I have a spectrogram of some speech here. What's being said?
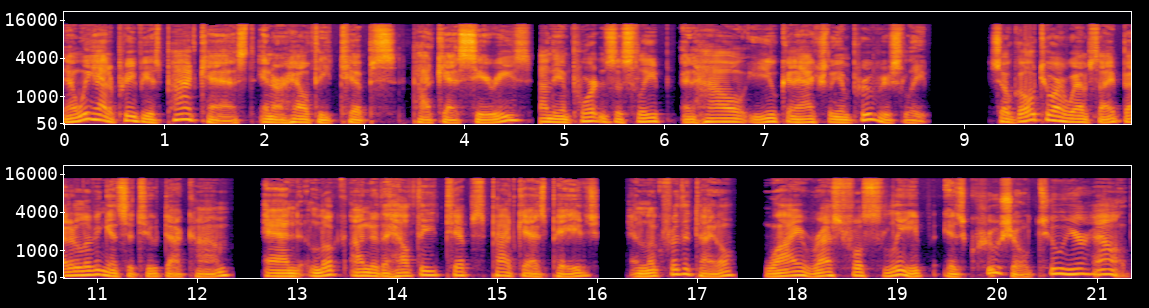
Now, we had a previous podcast in our Healthy Tips podcast series on the importance of sleep and how you can actually improve your sleep. So go to our website, betterlivinginstitute.com, and look under the Healthy Tips podcast page and look for the title, Why Restful Sleep is Crucial to Your Health.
